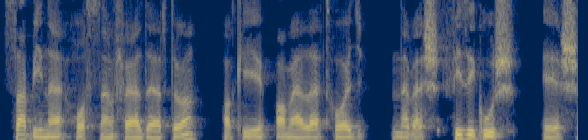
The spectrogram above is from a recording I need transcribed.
Sabine Hossenfeldertől, aki amellett, hogy neves fizikus, és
